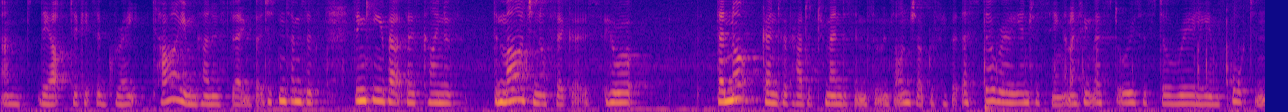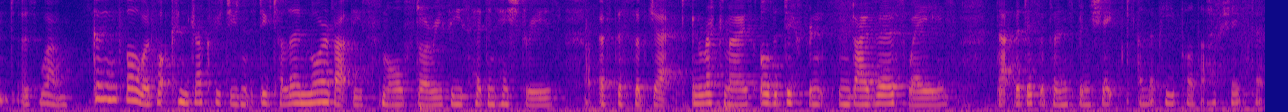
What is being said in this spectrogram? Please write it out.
and the Arctic, it's a great time, kind of thing. But just in terms of thinking about those kind of the marginal figures who are they're not going to have had a tremendous influence on geography, but they're still really interesting, and I think their stories are still really important as well. Going forward, what can geography students do to learn more about these small stories, these hidden histories of the subject, and recognise all the different and diverse ways that the discipline's been shaped and the people that have shaped it?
